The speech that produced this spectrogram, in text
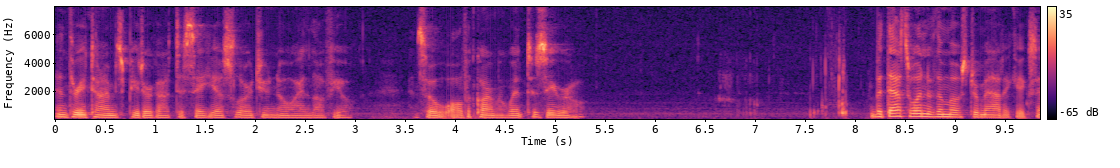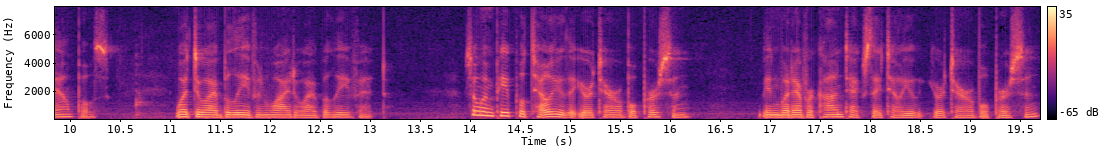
And three times Peter got to say, Yes, Lord, you know I love you. And so all the karma went to zero. But that's one of the most dramatic examples. What do I believe and why do I believe it? So when people tell you that you're a terrible person, in whatever context they tell you you're a terrible person,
